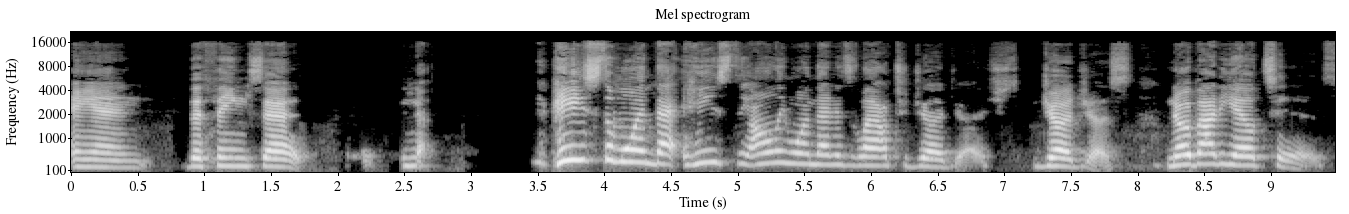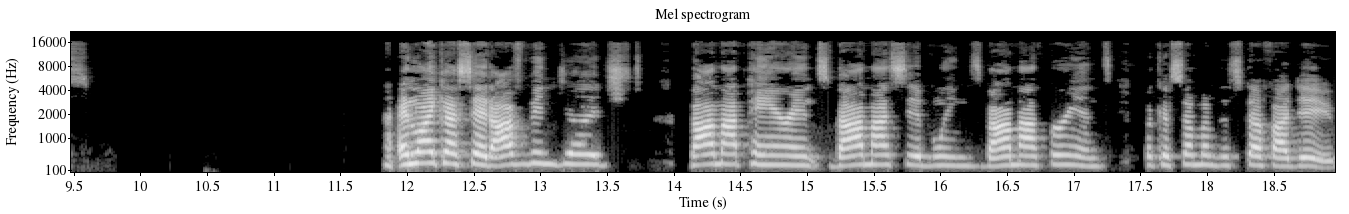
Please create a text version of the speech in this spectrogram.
and the things that he's the one that he's the only one that is allowed to judge us judge us nobody else is and like i said i've been judged by my parents by my siblings by my friends because some of the stuff i do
